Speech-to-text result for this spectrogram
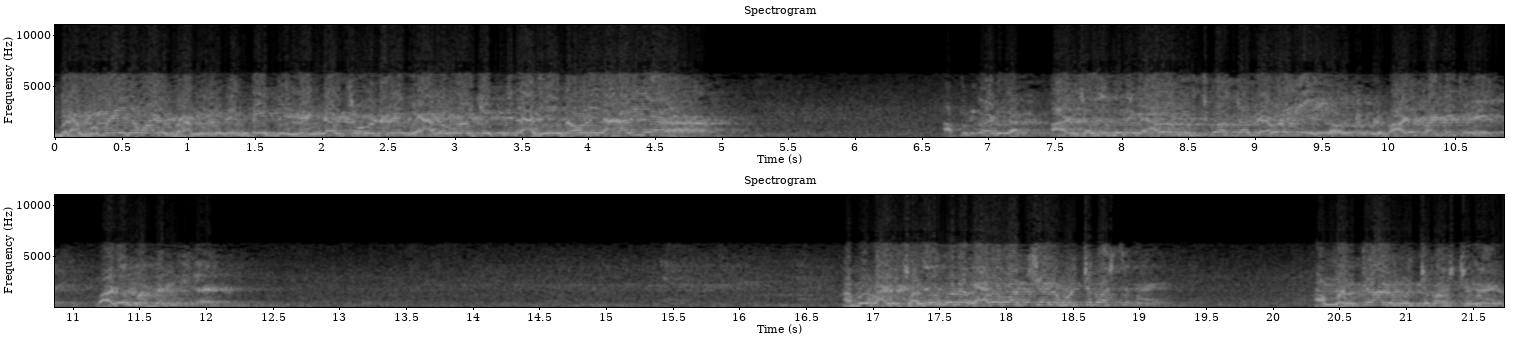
బ్రహ్మమైన వాడు బ్రహ్మము కంటే భిన్నంగా చూడని వేదంలో చెప్పింది అదే కౌని అహల్య. అప్పుడు వాడు వాడు చదువుకునే వేదం గుర్తుకొస్తాడు ఎవరికి గౌతముడు. వాడు పండితుడే. వాడు మహర్షి. అప్పుడు వాడు చదువుకున్న వేదవాక్యాలు గుర్తుకొస్తున్నాయి. ఆ మంత్రాలు గుర్తుకొస్తున్నాయి.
